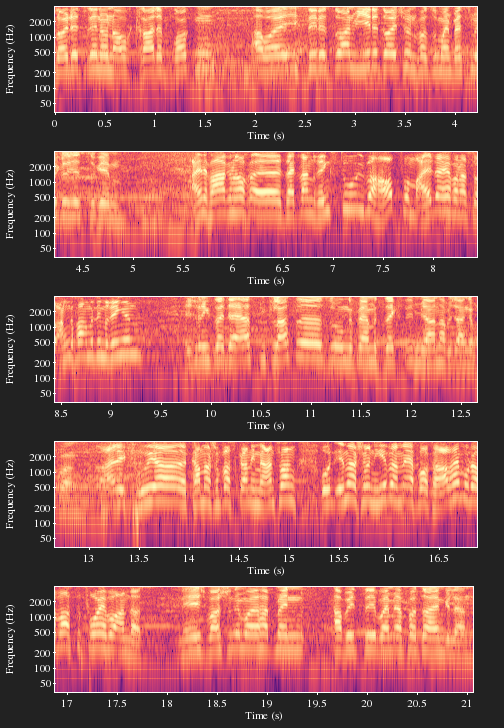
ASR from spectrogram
Leute drin und auch gerade Brocken. Aber ich sehe das so an wie jede Deutsche und versuche mein Bestmögliches zu geben. Eine Frage noch, äh, seit wann ringst du überhaupt vom Alter her? Wann hast du angefangen mit dem Ringen? Ich ringe seit der ersten Klasse, so ungefähr mit sechs, sieben Jahren habe ich angefangen. Eigentlich früher äh, kann man schon fast gar nicht mehr anfangen. Und immer schon hier beim RV Thalheim oder warst du vorher woanders? Nee, ich war schon immer, habe mein ABC beim RV Thalheim gelernt.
